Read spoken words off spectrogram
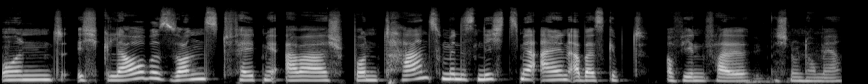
Und ich glaube, sonst fällt mir aber spontan zumindest nichts mehr ein, aber es gibt auf jeden Fall bestimmt noch mehr.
